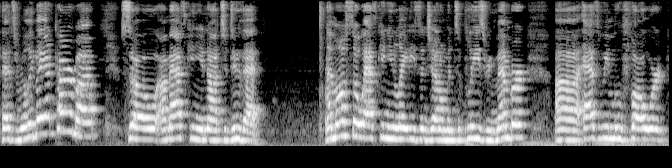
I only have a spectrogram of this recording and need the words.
that's really bad karma. So I'm asking you not to do that. I'm also asking you, ladies and gentlemen, to please remember uh, as we move forward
